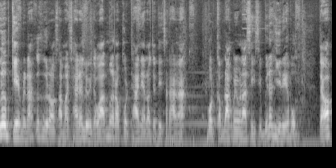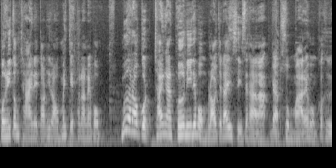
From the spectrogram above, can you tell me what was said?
เริ่มเกมเลยนะ ก็คือเราสามารถใช้ได้เลยแต่ว่าเมื่อเรากดใช้เนี่ยเราจะติดสถานะหมดกำลังเป็นเวลา 40 วินาทีเลยครับผมแต่ว่าเปิร์กนี้ต้องใช้ในตอนที่เราไม่เจ็บเท่านั้นนะครับผม เมื่อเรากดใช้งานเปิร์นี้นะผมเราจะได้ 4 สถานะแบบสุ่มมานะครับผมก็คือ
